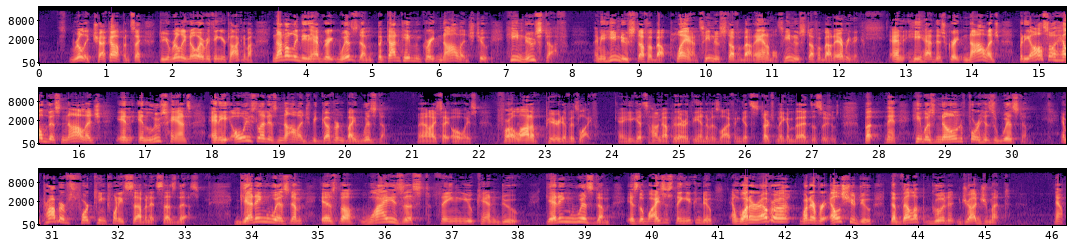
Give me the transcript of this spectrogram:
really check up and say, Do you really know everything you're talking about? Not only did he have great wisdom, but God gave him great knowledge too. He knew stuff. I mean, he knew stuff about plants, he knew stuff about animals, he knew stuff about everything. And he had this great knowledge, but he also held this knowledge in, in loose hands, and he always let his knowledge be governed by wisdom. Well, I say always, for a lot of period of his life. Okay, he gets hung up there at the end of his life and gets starts making bad decisions. But man, he was known for his wisdom. In Proverbs 14:27 it says this: "Getting wisdom is the wisest thing you can do." Getting wisdom is the wisest thing you can do. And whatever, whatever else you do, develop good judgment. Now,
